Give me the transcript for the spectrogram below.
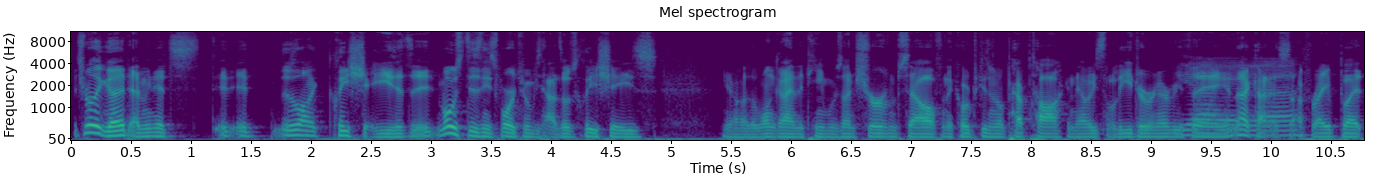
it's really good. I mean, it's it, it there's a lot of cliches. It's, it, most Disney sports movies have those cliches. You know, the one guy on the team was unsure of himself, and the coach gives him a pep talk, and now he's the leader and everything, Yeah, and that kind of stuff, right? But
